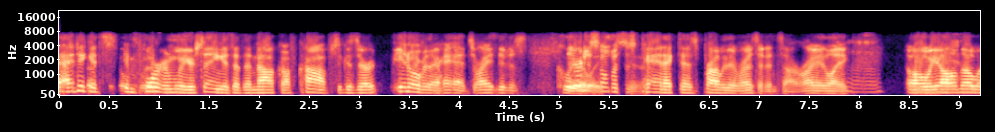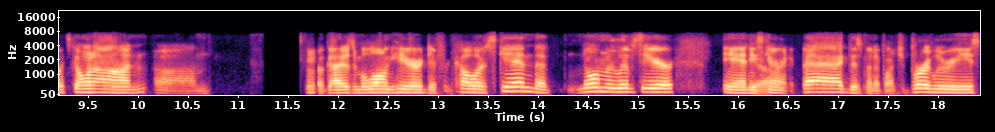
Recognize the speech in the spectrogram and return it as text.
I think it's That's important what you're saying is that the knockoff cops because they're in over their heads, right? They're just Clearly, they're just almost as panicked as probably the residents are, right? Like, Mhm. oh, we Mhm. all know what's going on. Um, you know, guy doesn't belong here, different color skin that normally lives here, and he's Yeah. carrying a bag. There's been a bunch of burglaries.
